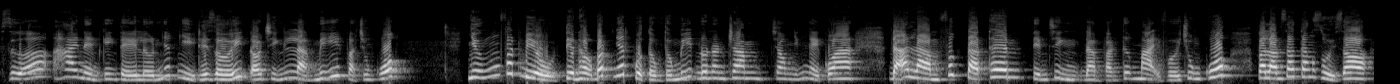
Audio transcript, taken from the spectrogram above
giữa hai nền kinh tế lớn nhất nhì thế giới, đó chính là Mỹ và Trung Quốc. Những phát biểu tiền hậu bất nhất của Tổng thống Mỹ Donald Trump trong những ngày qua đã làm phức tạp thêm tiến trình đàm phán thương mại với Trung Quốc và làm gia tăng rủi ro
